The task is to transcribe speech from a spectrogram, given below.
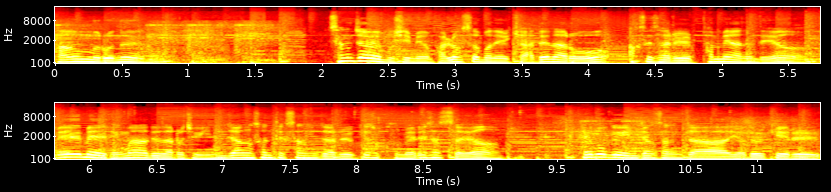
다음으로는 상점에 보시면 서버는 이렇게 아데나로 악세사리를 판매하는데요. 매일매일 100만 아데나로 지금 인장 선택 상자를 계속 구매를 했었어요. 회복의 인장 상자 8개를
